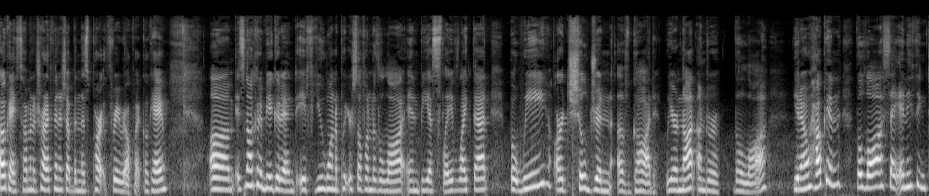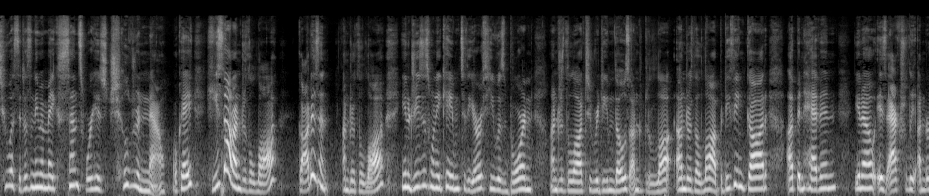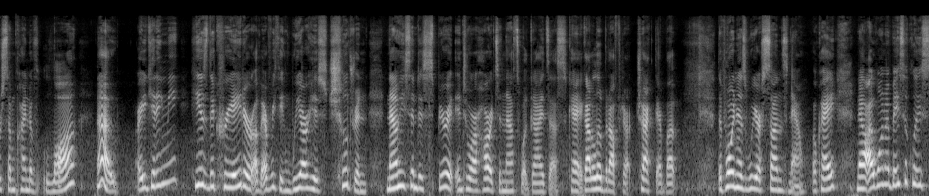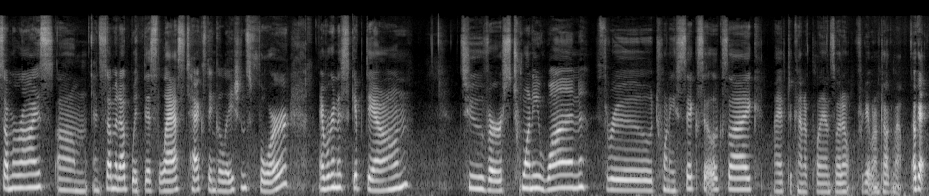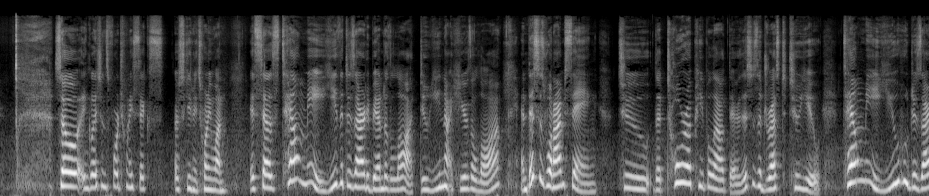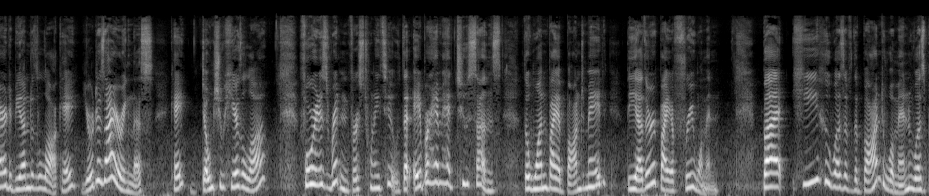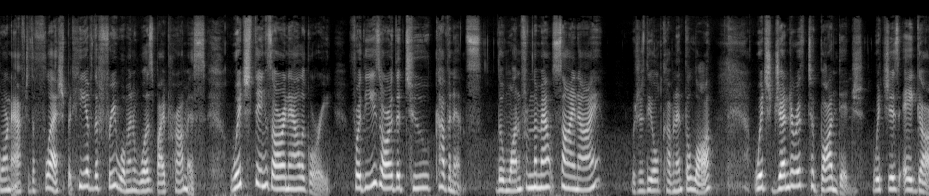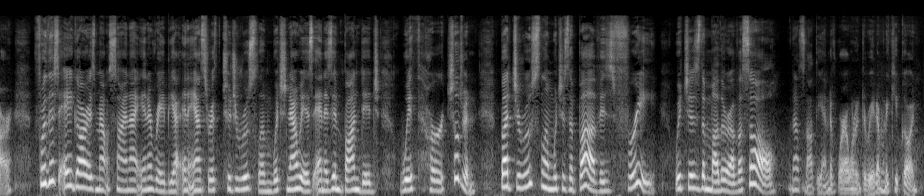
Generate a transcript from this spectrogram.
Okay, so I'm going to try to finish up in this part three real quick, okay? Um, it's not going to be a good end if you want to put yourself under the law and be a slave like that. But we are children of God. We are not under the law. You know, how can the law say anything to us? It doesn't even make sense. We're his children now, okay? He's not under the law. God isn't under the law. You know, Jesus when he came to the earth, he was born under the law to redeem those under the law under the law. But do you think God up in heaven, you know, is actually under some kind of law? No. Are you kidding me? He is the creator of everything. We are his children. Now he sent his spirit into our hearts, and that's what guides us. Okay, I got a little bit off track there, but the point is we are sons now. Okay, now I want to basically summarize um, and sum it up with this last text in Galatians 4, and we're going to skip down to verse 21 through 26, it looks like. I have to kind of plan so I don't forget what I'm talking about. Okay. So in Galatians 4:26, excuse me, 21, it says, "Tell me, ye that desire to be under the law, do ye not hear the law?" And this is what I'm saying to the Torah people out there. This is addressed to you. Tell me, you who desire to be under the law, okay? You're desiring this, okay? Don't you hear the law? For it is written, verse 22, that Abraham had two sons, the one by a bondmaid, the other by a free woman. But he who was of the bondwoman was born after the flesh, but he of the free woman was by promise. Which things are an allegory? For these are the two covenants the one from the Mount Sinai, which is the old covenant, the law, which gendereth to bondage, which is Agar. For this Agar is Mount Sinai in Arabia, and answereth to Jerusalem, which now is, and is in bondage with her children. But Jerusalem, which is above, is free which is the mother of us all. That's not the end of where I wanted to read. I'm going to keep going.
